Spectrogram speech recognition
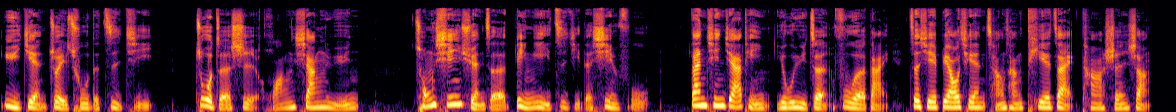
遇见最初的自己》，作者是黄湘云。重新选择定义自己的幸福。单亲家庭、忧郁症、富二代，这些标签常常贴在他身上。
